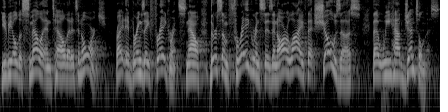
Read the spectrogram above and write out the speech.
you'd be able to smell it and tell that it's an orange, right? It brings a fragrance. Now, there's some fragrances in our life that shows us that we have gentleness.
